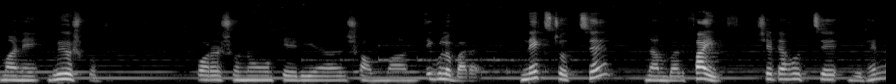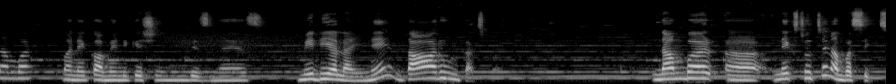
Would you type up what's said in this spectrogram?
মানে বৃহস্পতি। পড়াশুনো কেরিয়ার সম্মান, এগুলো বাড়ায়। নেক্সট হচ্ছে নাম্বার ফাইভ সেটা হচ্ছে বুধের নাম্বার মানে কমিউনিকেশন বিজনেস মিডিয়া লাইনে দারুণ কাজ করে। নাম্বার নেক্সট হচ্ছে নাম্বার সিক্স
